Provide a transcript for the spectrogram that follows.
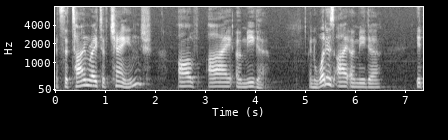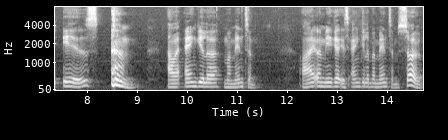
It's the time rate of change of i omega. And what is i omega? It is our angular momentum. I omega is angular momentum. So,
